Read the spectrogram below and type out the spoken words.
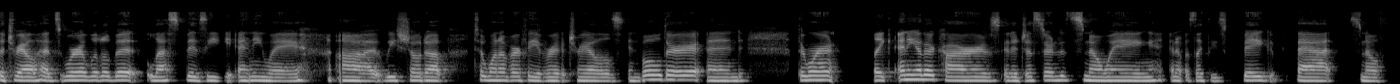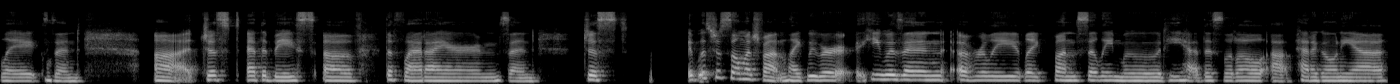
the trailheads were a little bit less busy anyway. Uh, we showed up to one of our favorite trails in Boulder, and there weren't like any other cars. It had just started snowing, and it was like these big fat snowflakes, Mm. and uh, just at the base of the Flatirons, and just it was just so much fun. Like we were, he was in a really like fun, silly mood. He had this little uh, Patagonia.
